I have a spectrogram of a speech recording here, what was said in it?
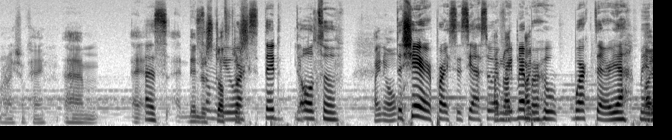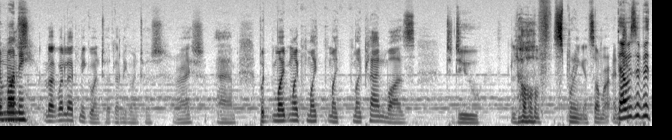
right, okay. Um, As and then there's stuff. There's, works. They also I know. the share prices. Yeah, so I'm every not- member I'm- who worked there, yeah, made I'm not- money. le- well, let me go into it. Let me go into it. All right. Um, but my, my, my, my, my plan was to do love, spring, and summer. And That was a bit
